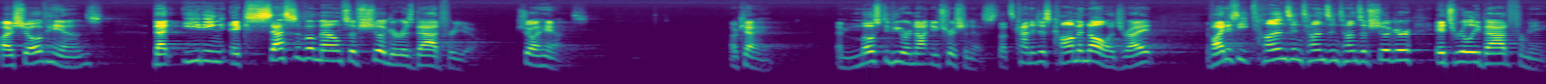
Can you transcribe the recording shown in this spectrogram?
by show of hands, that eating excessive amounts of sugar is bad for you? Show of hands. Okay. And most of you are not nutritionists. That's kind of just common knowledge, right? If I just eat tons and tons and tons of sugar, it's really bad for me.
